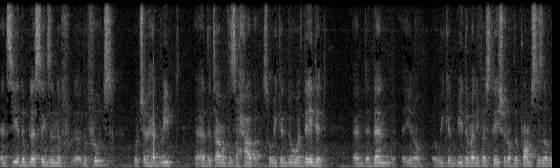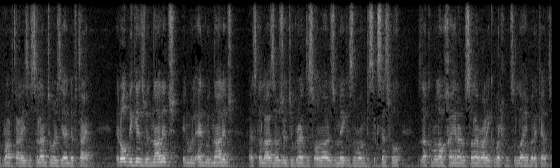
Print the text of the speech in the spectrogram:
and see the blessings and the, uh, the fruits which it had reaped uh, at the time of the Sahaba. So we can do what they did and then, you know, we can be the manifestation of the promises of the Prophet ﷺ towards the end of time. It all begins with knowledge and will end with knowledge Ask Allah Azza to grant us all knowledge and make us among the successful. جزاكم الله خيرا والسلام عليكم ورحمة الله وبركاته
